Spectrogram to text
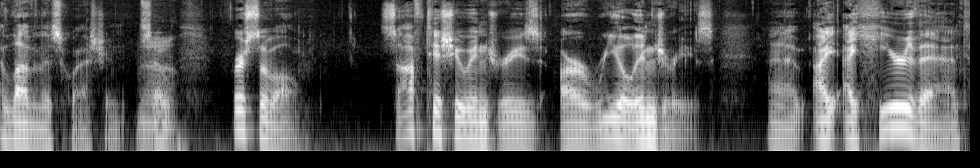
I love this question. So, first of all, soft tissue injuries are real injuries. Uh, I, I hear that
